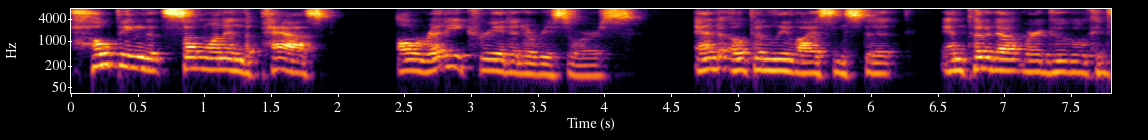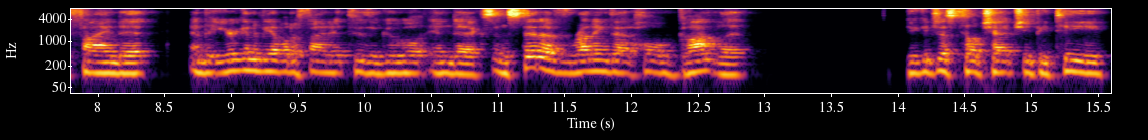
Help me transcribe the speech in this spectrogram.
hoping that someone in the past already created a resource and openly licensed it and put it out where Google could find it and that you're going to be able to find it through the Google index, instead of running that whole gauntlet, you could just tell ChatGPT,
